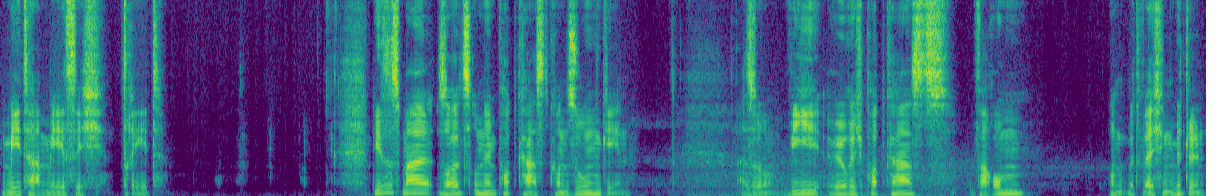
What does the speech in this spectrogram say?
metamäßig dreht. Dieses Mal soll es um den Podcast-Konsum gehen. Also wie höre ich Podcasts, warum und mit welchen Mitteln.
